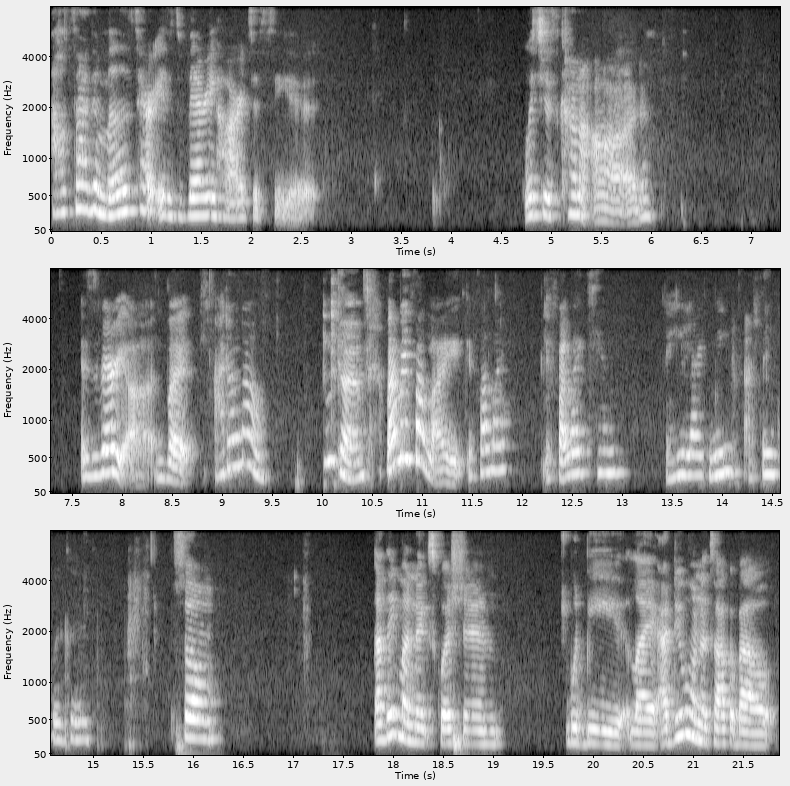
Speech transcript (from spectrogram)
outside the military. It's very hard to see it, which is kind of odd. It's very odd, but I don't know. Okay. But I mean, if I like, if I like, if I like him and he like me, I think we're good. So I think my next question would be like I do want to talk about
